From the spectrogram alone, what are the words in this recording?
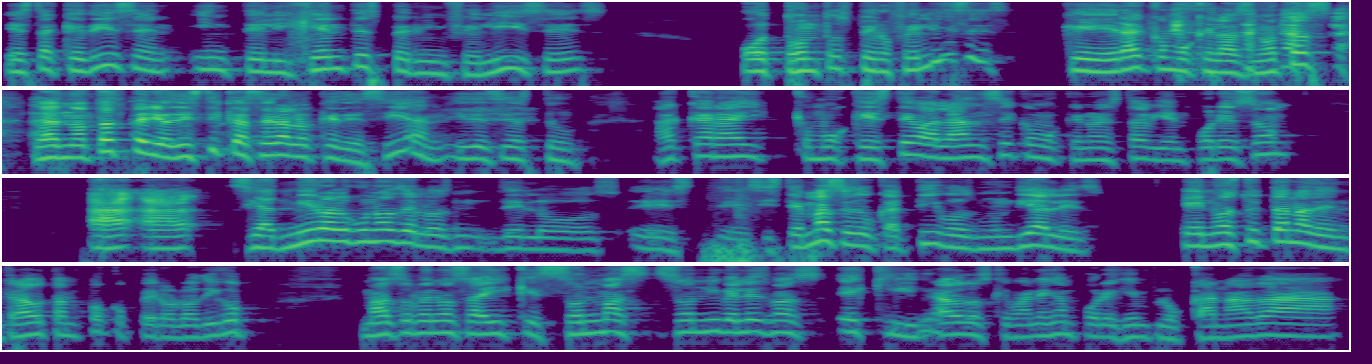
esta que dicen, inteligentes pero infelices o tontos pero felices, que era como que las notas, las notas periodísticas era lo que decían y decías tú, ah, caray, como que este balance como que no está bien. Por eso, si admiro algunos de los, de los este, sistemas educativos mundiales, que no estoy tan adentrado tampoco, pero lo digo más o menos ahí, que son más, son niveles más equilibrados los que manejan, por ejemplo, Canadá,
